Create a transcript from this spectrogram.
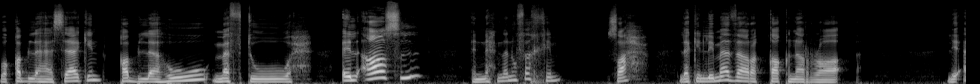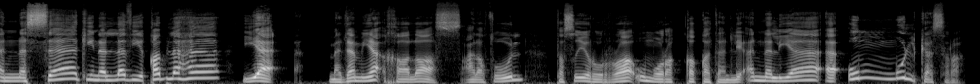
وقبلها ساكن قبله مفتوح. الأصل إن إحنا نفخم صح؟ لكن لماذا رققنا الراء؟ لأن الساكن الذي قبلها ياء. ما دام ياء خلاص على طول تصير الراء مرققة لأن الياء أم الكسرة.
